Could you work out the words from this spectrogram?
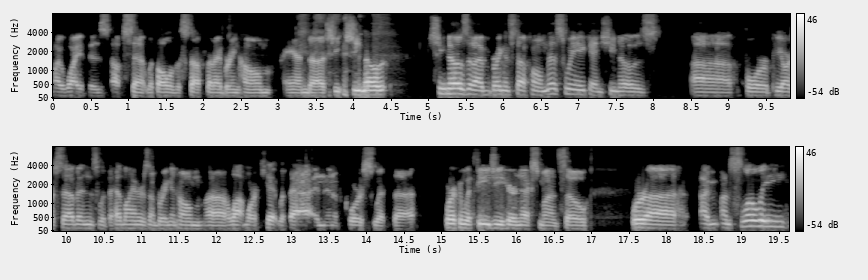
my wife is upset with all of the stuff that I bring home, and uh, she she knows she knows that I'm bringing stuff home this week, and she knows uh, for PR sevens with the headliners, I'm bringing home uh, a lot more kit with that, and then of course with uh, working with Fiji here next month. So we're uh, I'm I'm slowly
